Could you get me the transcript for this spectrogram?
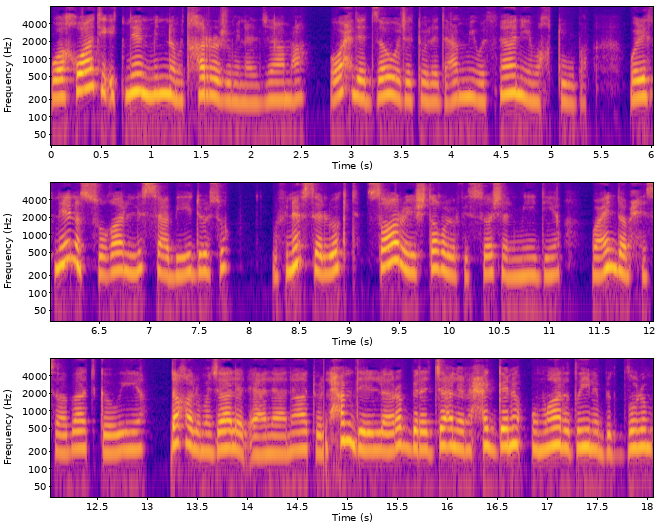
وأخواتي اتنين منهم تخرجوا من الجامعة وواحدة تزوجت ولد عمي والثانية مخطوبة. والاثنين الصغار لسه بيدرسوا وفي نفس الوقت صاروا يشتغلوا في ال social media وعندهم حسابات قوية دخلوا مجال الإعلانات والحمد لله ربي رجع لنا حقنا وما رضينا بالظلم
